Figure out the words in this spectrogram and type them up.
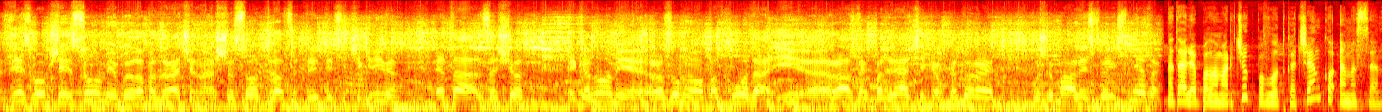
Здесь в общей сумме было потрачено 623 тысячи гривен. Это за счет экономии, разумного подхода и э, разных подрядчиков, которые ужимали из своих снеток. Наталя Паламарчук, Павло Ткаченко, МСН.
